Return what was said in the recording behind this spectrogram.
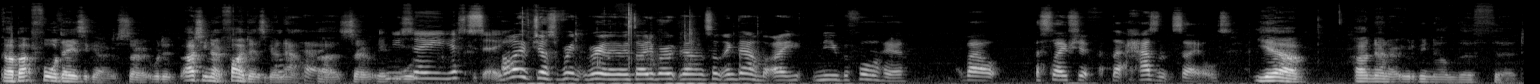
About four days ago, so it would have actually no, five days ago now. Okay. Uh, so it didn't you would- say yesterday? I've just written, realised I wrote down something down that I knew before here about a slave ship that hasn't sailed. Yeah. Uh, no, no, it would have been on the third.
